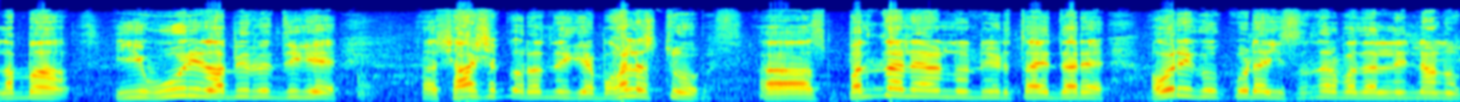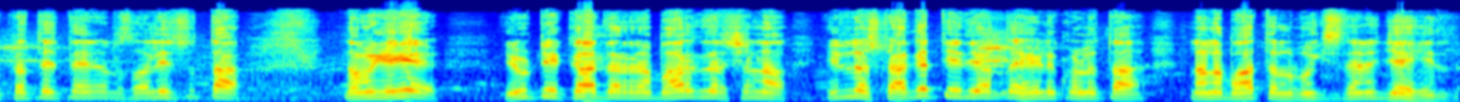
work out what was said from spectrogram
ನಮ್ಮ ಈ ಊರಿನ ಅಭಿವೃದ್ಧಿಗೆ ಶಾಸಕರೊಂದಿಗೆ ಬಹಳಷ್ಟು ಸ್ಪಂದನೆಯನ್ನು ನೀಡ್ತಾ ಇದ್ದಾರೆ. ಅವರಿಗೂ ಕೂಡ ಈ ಸಂದರ್ಭದಲ್ಲಿ ನಾನು ಕೃತಜ್ಞತೆಯನ್ನು ಸಲ್ಲಿಸುತ್ತಾ ನಮಗೆ ಯು ಟಿ ಖಾದರ್ನ ಮಾರ್ಗದರ್ಶನ ಇನ್ನಷ್ಟು ಅಗತ್ಯ ಇದೆ ಅಂತ ಹೇಳಿಕೊಳ್ಳುತ್ತಾ ನನ್ನ ಮಾತನ್ನು ಮುಗಿಸ್ತೇನೆ ಜೈ Hind.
